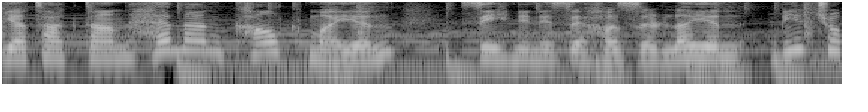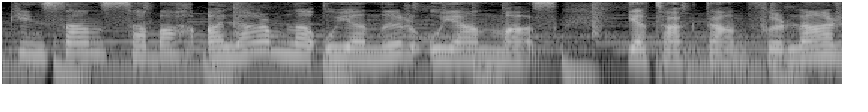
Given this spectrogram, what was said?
Yataktan hemen kalkmayın, zihninizi hazırlayın. Birçok insan sabah alarmla uyanır uyanmaz. Yataktan fırlar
